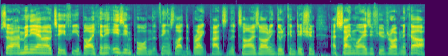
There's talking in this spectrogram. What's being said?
So a mini MOT for your bike, and it is important that things like the brake pads and the tyres are in good condition, the same way as if you're driving a car.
